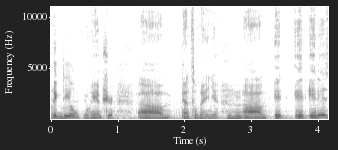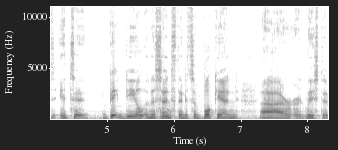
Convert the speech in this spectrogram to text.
Big deal? New Hampshire, um, Pennsylvania. Um, it, it, it is it's a big deal in the sense that it's a bookend, uh, or at least a,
